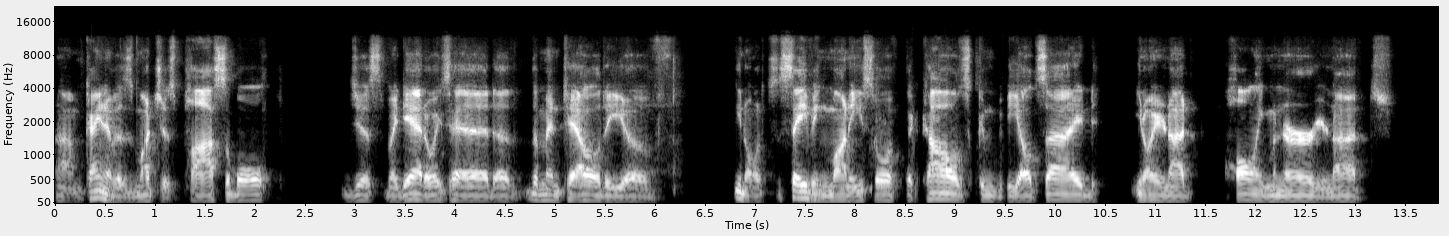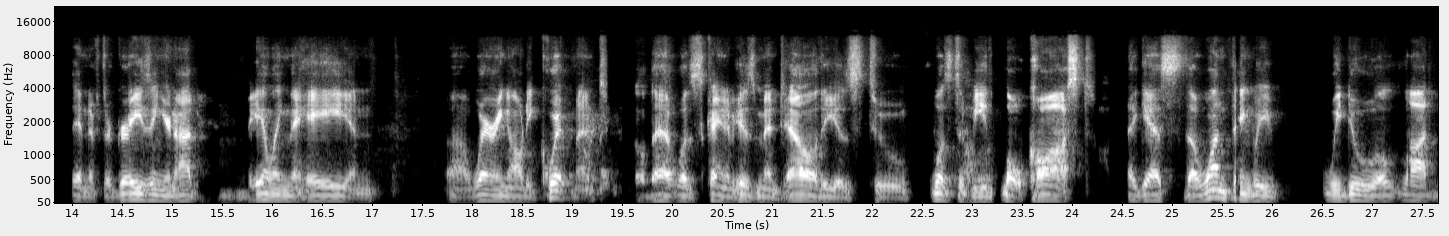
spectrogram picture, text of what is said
um, kind of as much as possible. Just my dad always had uh, the mentality of, you know, saving money. So if the cows can be outside, you know, you're not hauling manure, you're not, and if they're grazing, you're not baling the hay and uh, wearing out equipment. So that was kind of his mentality is to was to be low cost. I guess the one thing we we do a lot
